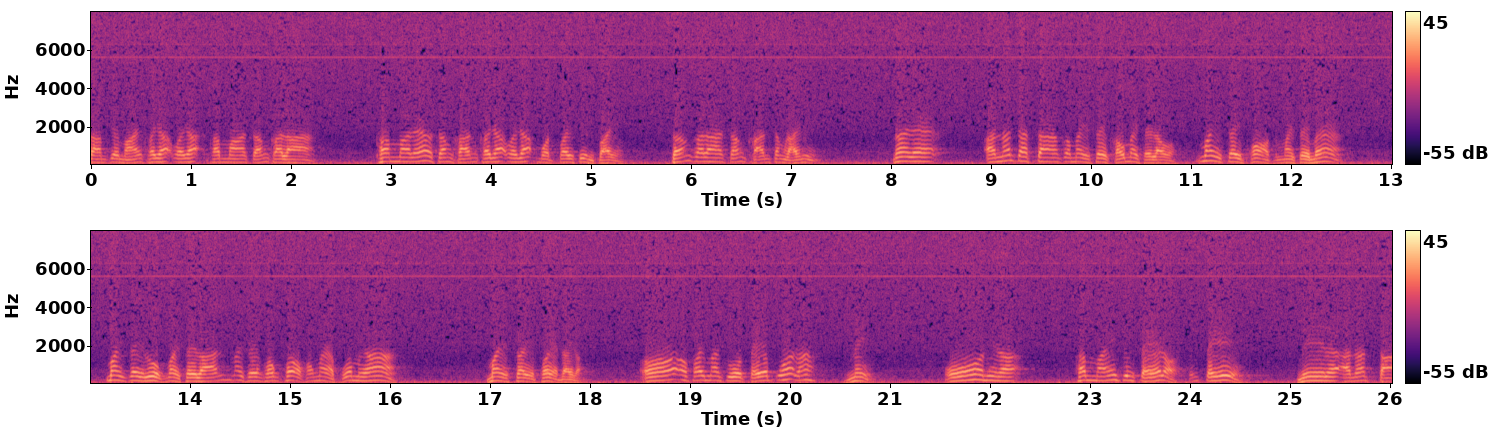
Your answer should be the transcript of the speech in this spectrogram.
ตามใจหมายขยะวยะธรรมาสังขาราทำมาแล้วสังขารขยะวยะหมดไปสิ้นไป สังขาราสังขารทั้งหลายนี่นั่นแหละอนัตตาก็ไม่ใช่เขาไม่ใช่เรา ไม่ใช่พ่อไม่ใช่แม่ ไม่ใช่ลูกไม่ใช่หลาน ไม่ใช่ของพ่อของแม่ผัวเมียไม่ใช่เพราะอะไรหรอกอ๋อเอาไฟมาจูดเตะปวดนะนี่ โอ้นี่ละทำไมจึงเตะหรอจึงเตะนี่แหละอนัตตา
